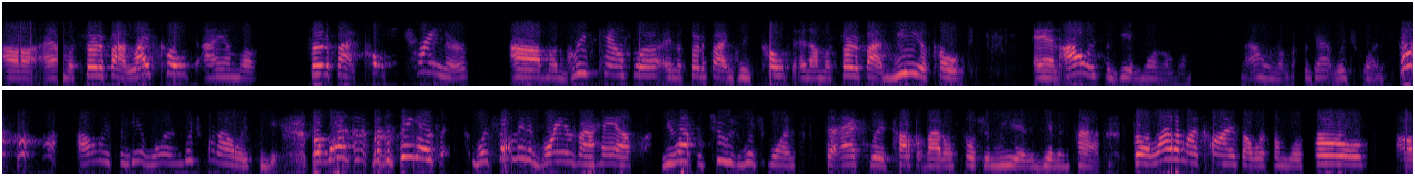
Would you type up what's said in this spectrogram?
uh, I am a certified life coach. I am a certified coach trainer. I'm a grief counselor and a certified grief coach, and I'm a certified media coach. And I always forget one of them. I don't know. I forgot which one. I always forget one. Which one I always forget. But one. But the thing is, with so many brands I have, you have to choose which one to actually talk about on social media at a given time. So a lot of my clients work from referrals uh,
